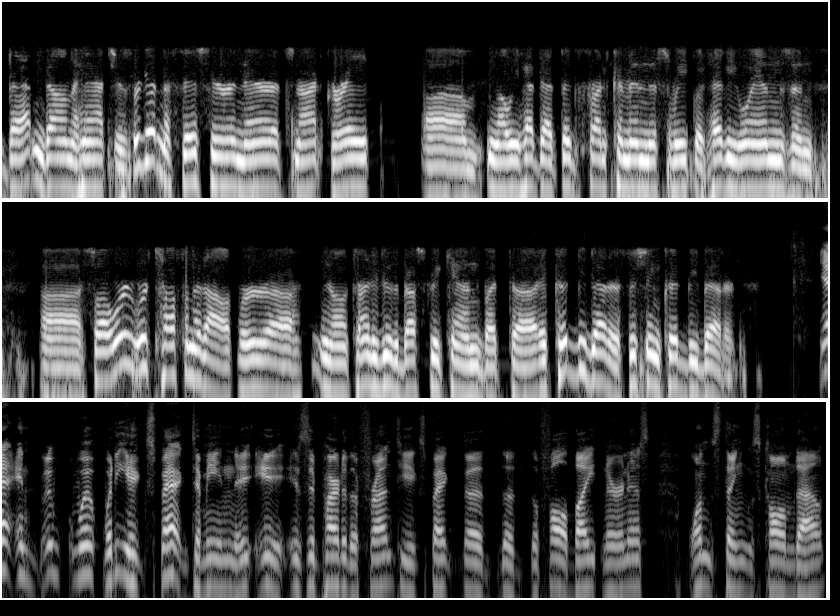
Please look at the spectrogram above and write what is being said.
batting down the hatches. We're getting a fish here and there. It's not great. Um, you know, we had that big front come in this week with heavy winds, and uh, so we're we're toughing it out. We're uh, you know trying to do the best we can, but uh, it could be better. Fishing could be better. Yeah, and what, what do you expect? I mean, is it part of the front? Do you expect the, the, the fall bite in earnest once things calm down?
